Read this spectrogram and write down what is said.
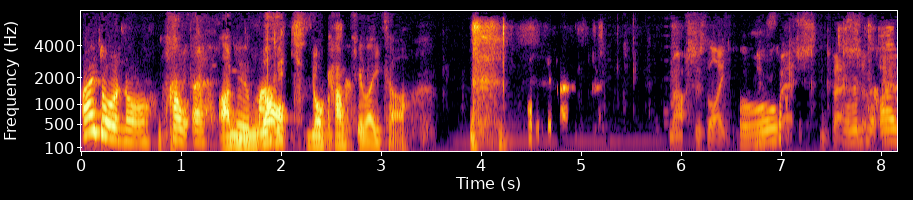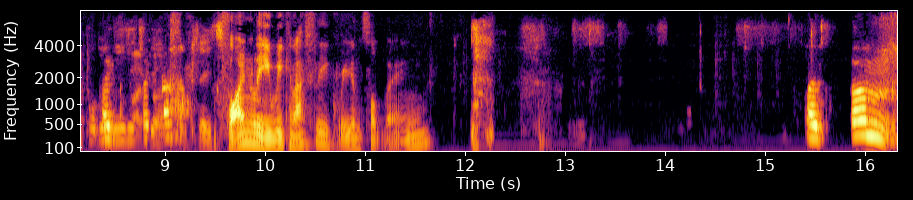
I don't know how to I'm math. not your calculator. Maths is like Oh, the best, best subject. I Like- probably like- calculator. Finally, we can actually agree on something. Like, um,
